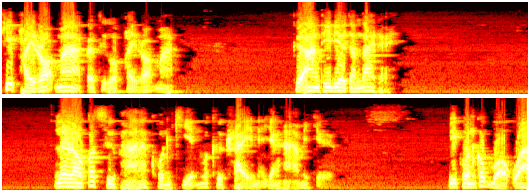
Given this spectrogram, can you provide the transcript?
ที่ไพเราะมากก็ถือว่าไพเราะมาก คืออ่านทีเดียวจำได้เลยแล้วเราก็สืบหาคนเขียนว่าคือใครเนี่ยยังหาไม่เจอ มีคนก็บอกว่า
